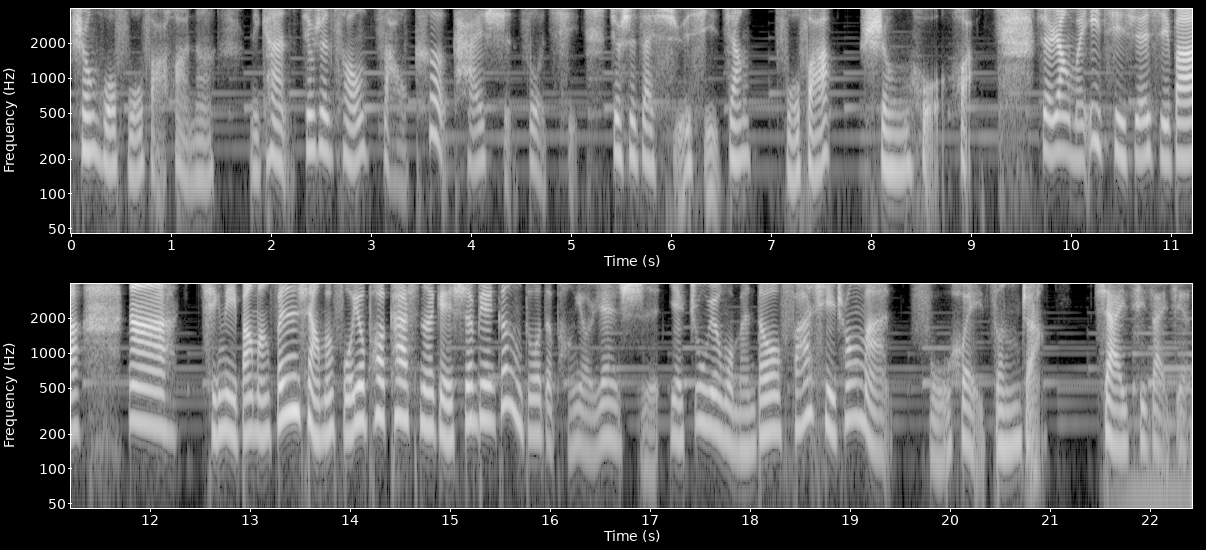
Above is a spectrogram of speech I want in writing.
生活佛法化呢？你看，就是从早课开始做起，就是在学习将佛法生活化。所以，让我们一起学习吧。那，请你帮忙分享我们佛佑 Podcast 呢，给身边更多的朋友认识。也祝愿我们都法喜充满，福慧增长。下一期再见。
